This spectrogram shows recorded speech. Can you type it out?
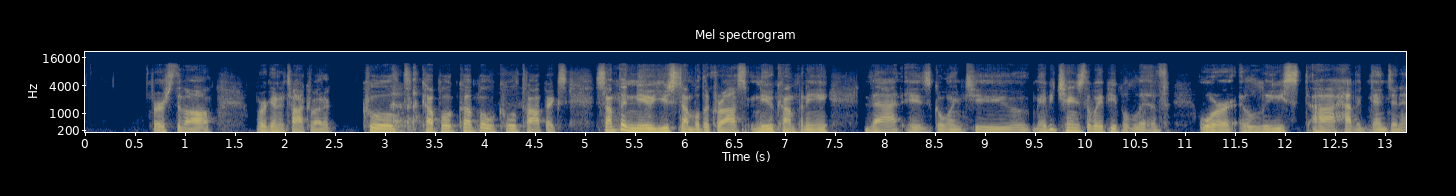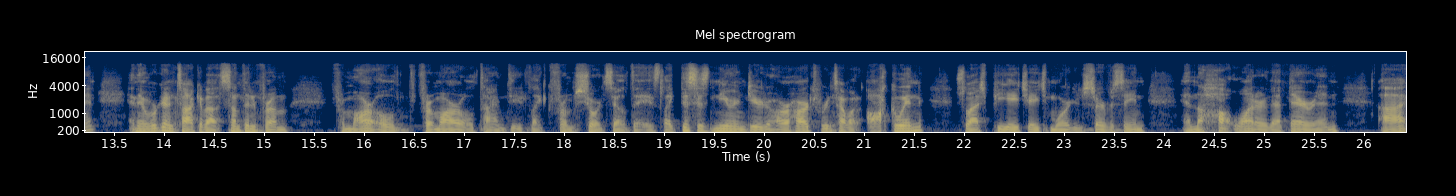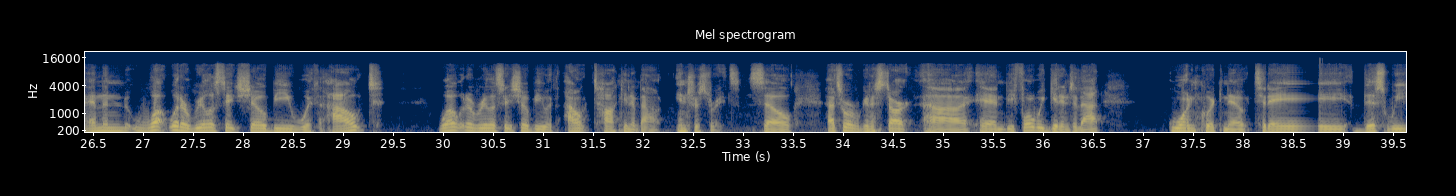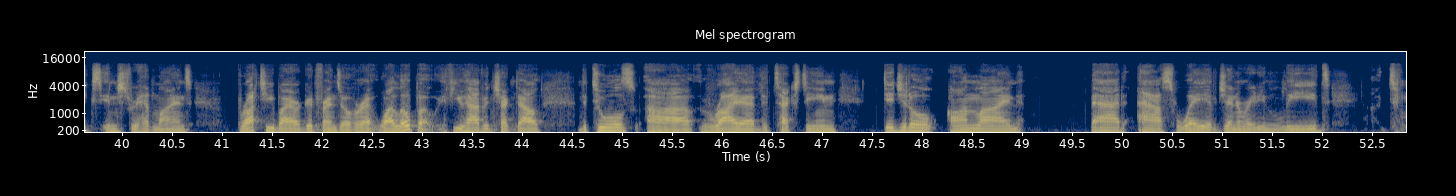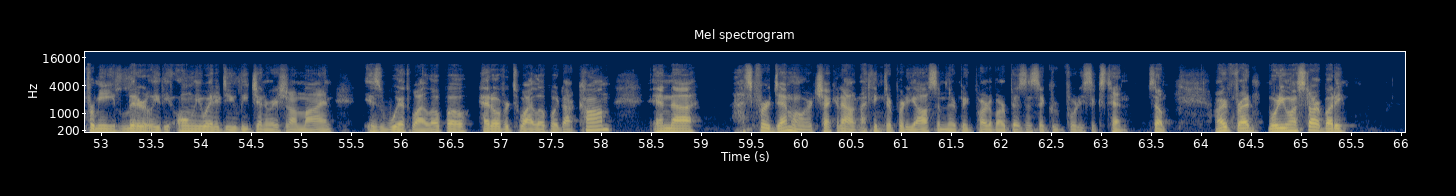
first of all, we're going to talk about a cool couple couple cool topics. Something new you stumbled across new company that is going to maybe change the way people live or at least uh, have a dent in it. And then we're going to talk about something from from our old from our old time dude like from short sale days. Like this is near and dear to our hearts. We're going to talk about Ocwen slash phh mortgage servicing and the hot water that they're in. Uh, and then what would a real estate show be without what would a real estate show be without talking about interest rates? So that's where we're going to start. Uh, and before we get into that, one quick note today, this week's industry headlines brought to you by our good friends over at Ylopo. If you haven't checked out the tools, uh, Raiya, the texting, digital, online, badass way of generating leads. For me, literally the only way to do lead generation online is with Ylopo. Head over to ylopo.com and uh, ask for a demo or check it out. I think they're pretty awesome. They're a big part of our business at Group 4610. So, all right, Fred, where do you want to start, buddy?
